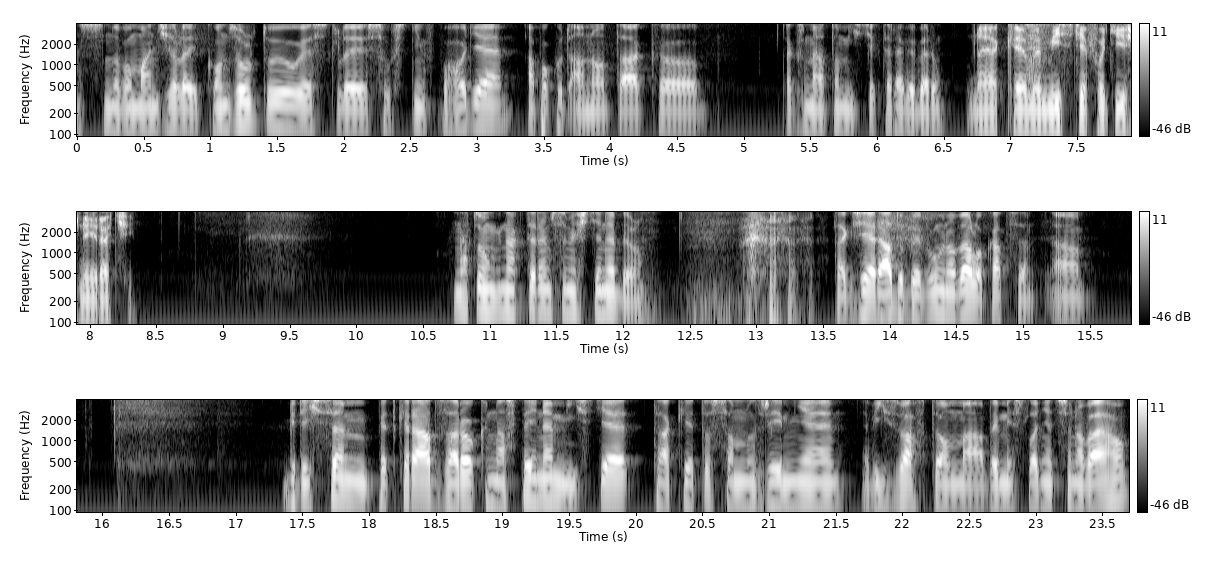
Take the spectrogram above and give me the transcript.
s novomanželi konzultuju, jestli jsou s tím v pohodě a pokud ano, tak, eh, tak jsme na tom místě, které vyberu. Na jakém místě fotíš nejradši? Na tom, na kterém jsem ještě nebyl. Takže rád objevuju nové lokace. Když jsem pětkrát za rok na stejném místě, tak je to samozřejmě výzva v tom vymyslet něco nového,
